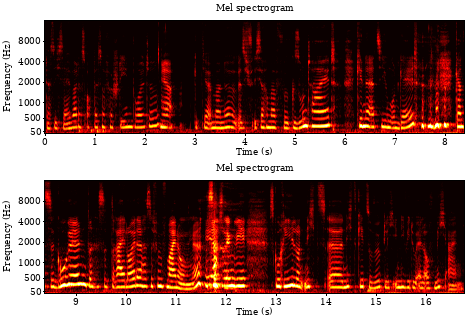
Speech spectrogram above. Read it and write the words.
dass ich selber das auch besser verstehen wollte Ja. Gibt ja immer, ne, also ich, ich sage immer für Gesundheit, Kindererziehung und Geld. Kannst du googeln, hast du drei Leute, hast du fünf Meinungen, ne? Ja. Das ist irgendwie skurril und nichts, äh, nichts geht so wirklich individuell auf mich ein.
